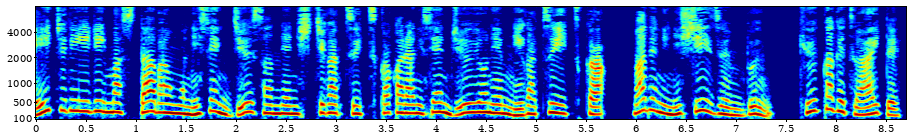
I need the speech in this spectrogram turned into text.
HD リマスター版を2013年7月5日から2014年2月5日までに2シーズン分9ヶ月空いて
